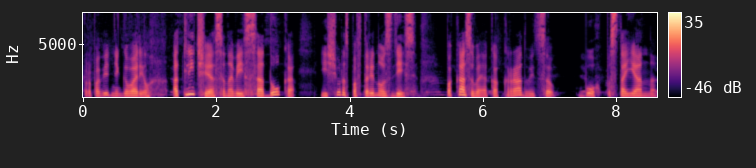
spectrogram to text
проповедник говорил, отличие сыновей Садока еще раз повторено здесь, показывая, как радуется Бог постоянно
